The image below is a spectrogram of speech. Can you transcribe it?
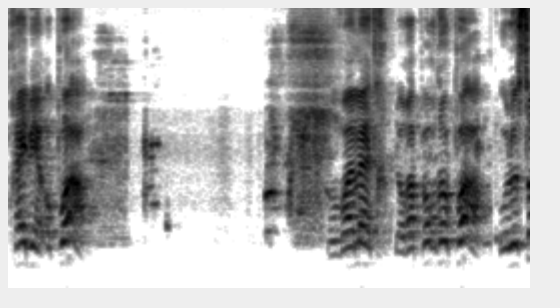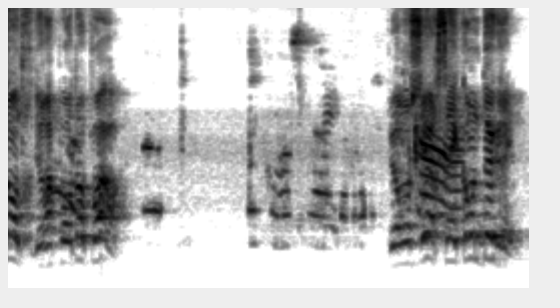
Très bien, au point A. On va mettre le rapporteur au point A, ou le centre du rapporteur au point A. Puis on cherche 50 degrés.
